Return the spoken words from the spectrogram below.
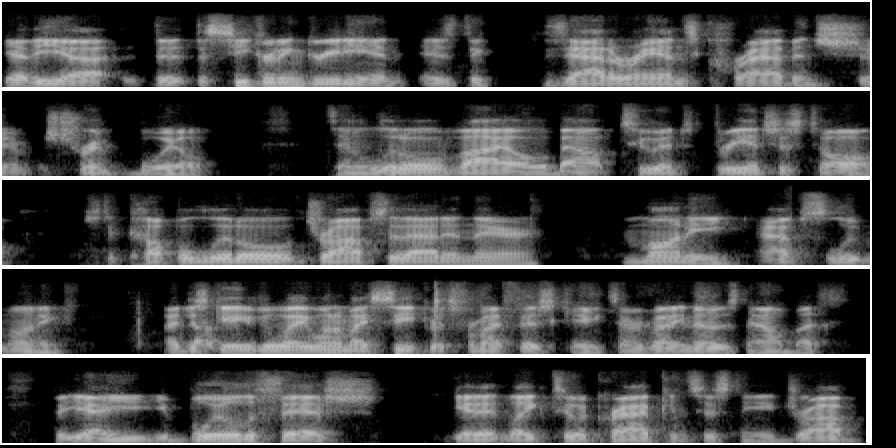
Yeah, the uh, the the secret ingredient is the Zatarain's crab and shrimp, shrimp boil. It's in a little vial about two inch, three inches tall. Just a couple little drops of that in there. Money, absolute money. I just gave away one of my secrets for my fish cakes. Everybody knows now, but but yeah, you, you boil the fish, get it like to a crab consistency. Drop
